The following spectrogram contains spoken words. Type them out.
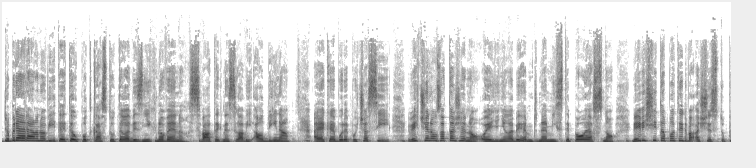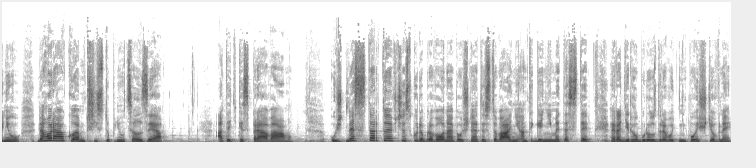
Dobré ráno, vítejte u podcastu televizních novin. Svátek neslaví Albína. A jaké bude počasí? Většinou zataženo, ojediněle během dne místy polojasno. Nejvyšší teploty 2 až 6 stupňů, na horách kolem 3 stupňů Celzia. A teď ke zprávám. Už dnes startuje v Česku dobrovolné plošné testování antigenními testy. Hradit ho budou zdravotní pojišťovny.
